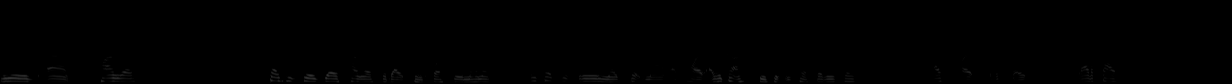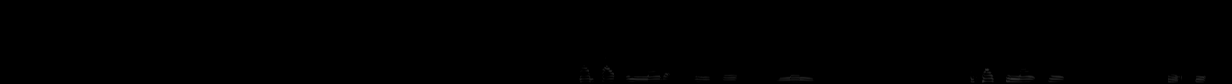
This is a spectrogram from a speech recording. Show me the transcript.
reads um, Congress Section 2 gives Congress the right to enforce the amendment, and Section 3 makes it not a part of the Constitution until senators, as part of the state, ratified. Ratified and made it into an amendment. Section 19th, 19,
